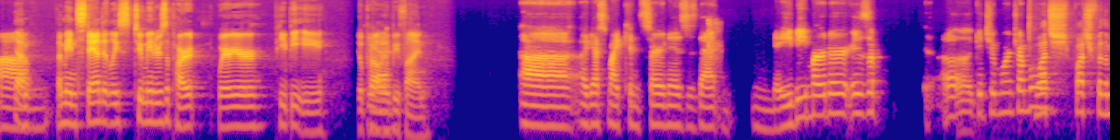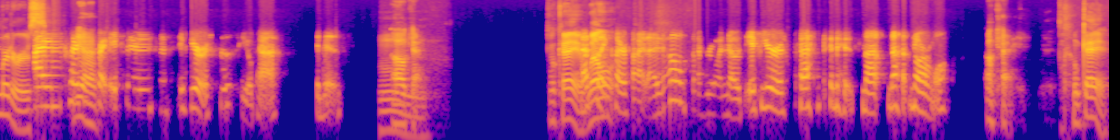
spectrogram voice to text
Yeah. Um, I mean, stand at least two meters apart. Wear your PPE. You'll probably Yeah. be fine. uh, I guess my concern is is that maybe murder is a uh get you more in trouble. Watch, watch for the murderers. I could Yeah. if if you're a sociopath, it is. Okay. Mm. Okay. That's well, like clarified. I hope everyone knows if you're a psychopath, it is not not normal. Okay. okay.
